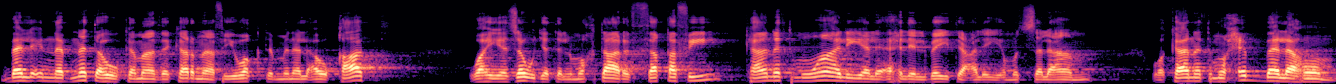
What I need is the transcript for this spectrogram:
بل إن ابنته كما ذكرنا في وقت من الأوقات وهي زوجة المختار الثقفي كانت موالية لأهل البيت عليهم السلام وكانت محبه لهم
